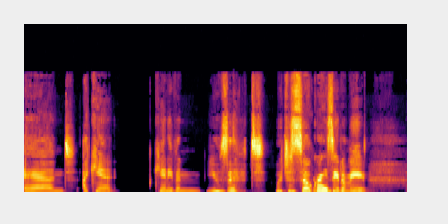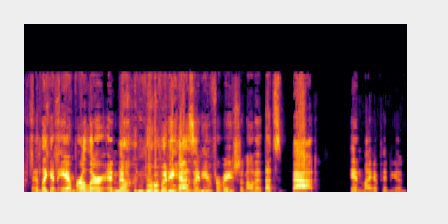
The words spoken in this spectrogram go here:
And I can't, can't even use it, which is so crazy to me. Like an Amber Alert, and no, nobody has any information on it. That's bad, in my opinion.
